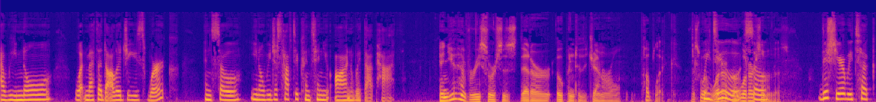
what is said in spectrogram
and we know what methodologies work and so, you know, we just have to continue on with that path. And you have resources that are open to the general public as well. We what do. Are, what are so some of those? This year we took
